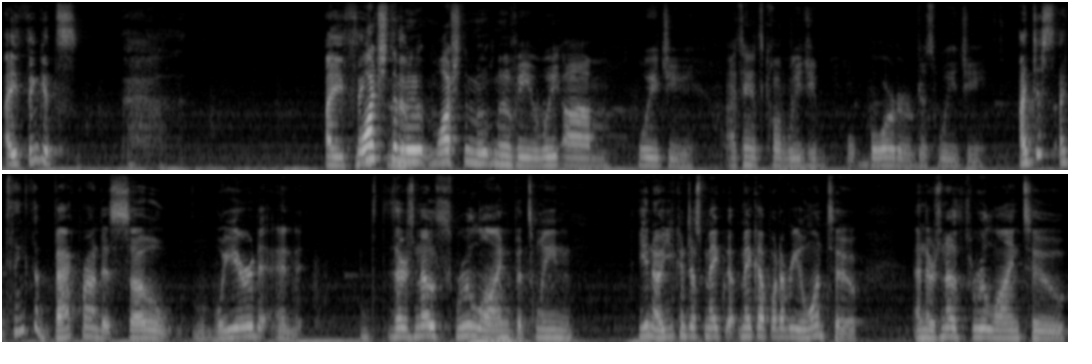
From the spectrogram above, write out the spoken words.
I think it's I think Watch the, mo- watch the mo- movie we um Ouija. I think it's called Ouija board or just Ouija. I just I think the background is so weird and there's no through line between you know, you can just make make up whatever you want to and there's no through line to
